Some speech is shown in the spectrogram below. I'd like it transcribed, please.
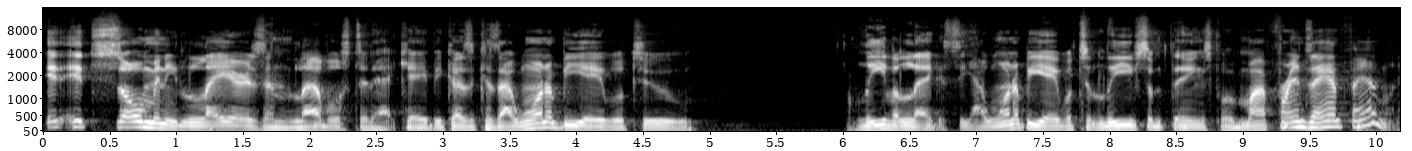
it, it's so many layers and levels to that, K, because because I want to be able to leave a legacy. I want to be able to leave some things for my friends and family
